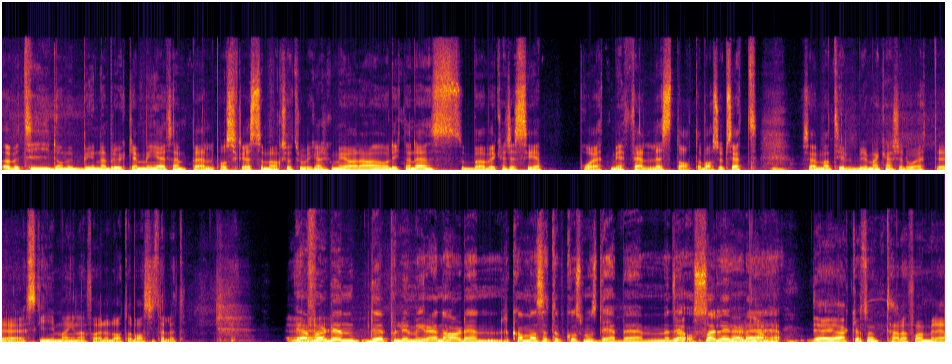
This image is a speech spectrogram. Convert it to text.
över tid om vi börjar bruka mer exempel Postgres som jag också tror vi kanske kommer göra och liknande så bör vi kanske se på ett mer fälles databasuppsätt. Mm. Sen man tillbyr man kanske då ett eh, schema innanför en databas istället. Ja, for den, det Pulumi-greiene, har den, kan man sette opp Cosmos DB med det Ja. også, eller er det Ja. Det er akkurat sånn Terraform med det,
